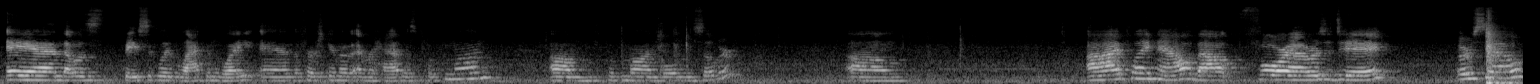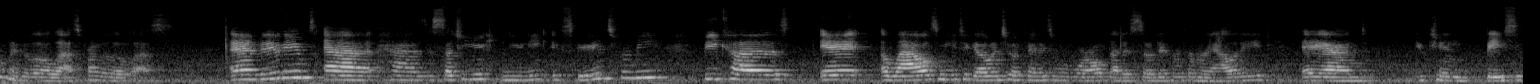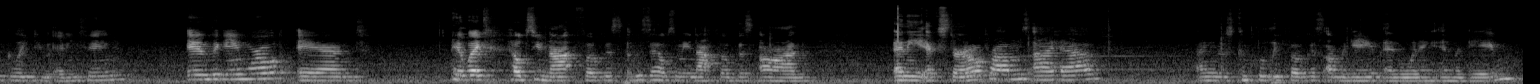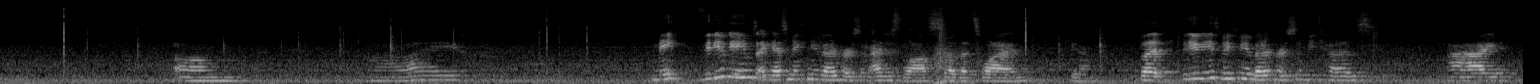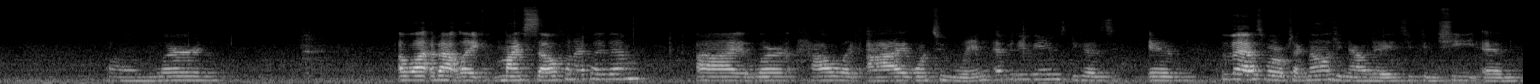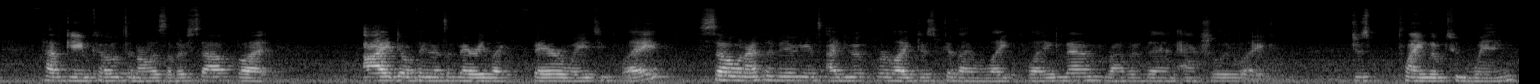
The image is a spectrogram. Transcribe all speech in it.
and that was basically black and white. And the first game I've ever had was Pokemon, um, Pokemon Gold and Silver. Um, I play now about four hours a day or so, maybe a little less, probably a little less. And video games uh, has such a unique, unique experience for me because it allows me to go into a fantasy world that is so different from reality and you can basically do anything in the game world and it like helps you not focus at least it helps me not focus on any external problems I have. I can just completely focus on the game and winning in the game. Um, I make video games. I guess make me a better person. I just lost, so that's why you know. But video games make me a better person because I um, learn a lot about like myself when I play them. I learn how like I want to win at video games because in the vast world of technology nowadays, you can cheat and have game codes and all this other stuff, but I don't think that's a very like fair way to play. So when I play video games, I do it for like just because I like playing them rather than actually like just playing them to win.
